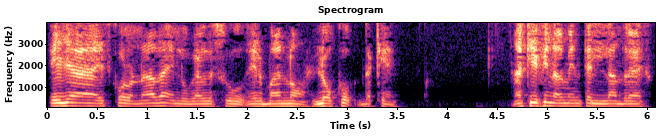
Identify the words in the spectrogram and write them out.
ella es coronada en lugar de su hermano loco Daken. Aquí finalmente Lilandra es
